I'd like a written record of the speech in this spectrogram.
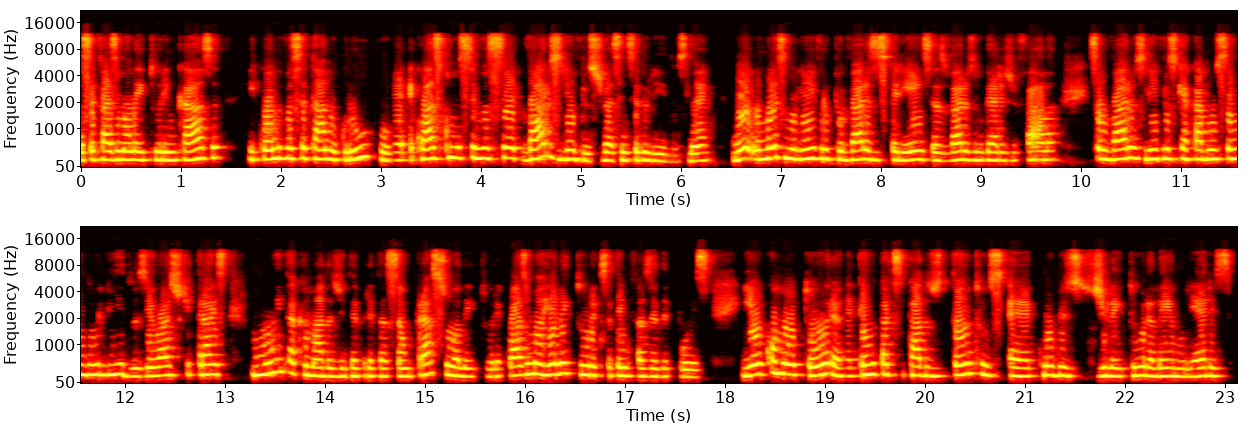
você faz uma leitura em casa e quando você está no grupo, é, é, quase como se você vários livros tivessem sido lidos, né? O mesmo livro por várias experiências, vários lugares de fala, são vários livros que acabam sendo lidos. E eu acho que traz muita camada de interpretação para a sua leitura. É quase uma releitura que você tem que fazer depois. E eu, como autora, tendo participado de tantos é, clubes de leitura, Leia Mulheres,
